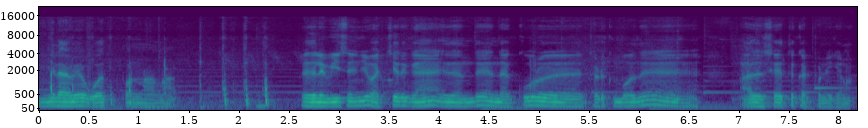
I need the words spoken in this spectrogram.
நீங்களாகவே ஒர்க் பண்ணலாம். இதில் வீ செஞ்சு வச்சுருக்கேன். இது வந்து இந்த கூறு தடுக்கும்போது அது சேர்த்து கட் பண்ணிக்கலாம்.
